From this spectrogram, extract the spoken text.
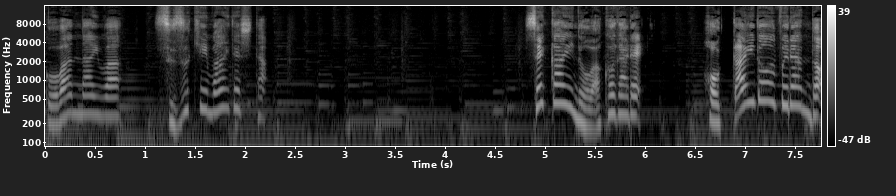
ご案内は鈴木舞でした。世界の憧れ北海道ブランド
